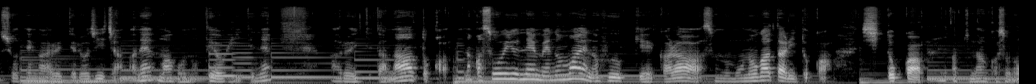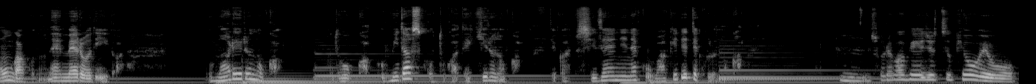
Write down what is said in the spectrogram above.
商店街歩いてるおじいちゃんがね、孫の手を引いてね、歩いてたなとか、なんかそういうね、目の前の風景から、その物語とか詩とか、あとなんかその音楽のね、メロディーが生まれるのかどうか、生み出すことができるのか、っていうか自然にね、こう湧き出てくるのか、うん、それが芸術教養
